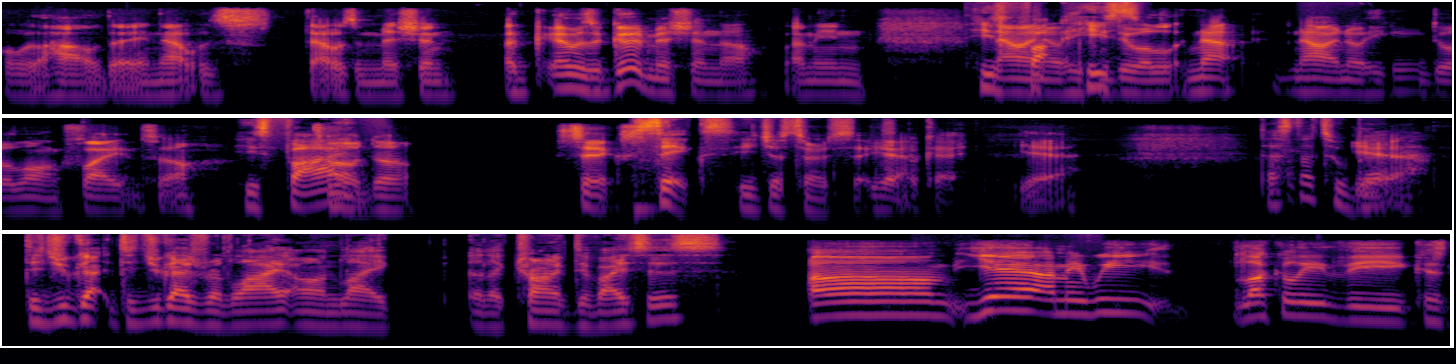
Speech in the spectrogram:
over the holiday, and that was that was a mission. It was a good mission, though. I mean, He's now fi- I know he he's can do a now now I know he can do a long flight. And so he's five, Oh, dope. six, six. He just turned six. Yeah. Okay, yeah, that's not too bad. yeah. Did you guys did you guys rely on like electronic devices? Um, yeah, I mean, we luckily the because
